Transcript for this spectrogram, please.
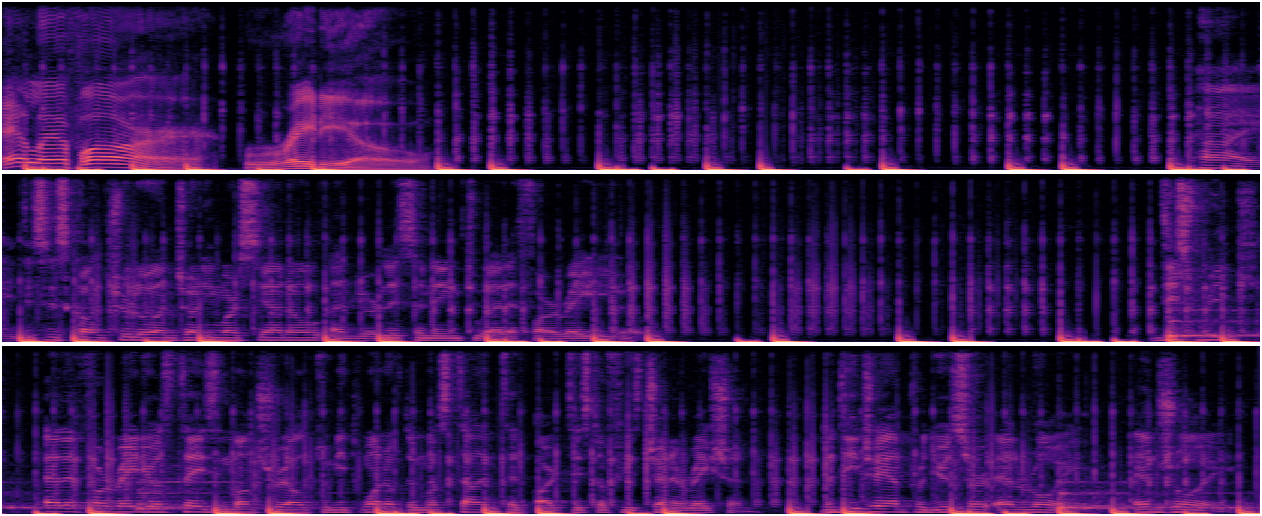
LFR Radio. Hi, this is Carl and Johnny Marciano, and you're listening to LFR Radio. This week, LFR Radio stays in Montreal to meet one of the most talented artists of his generation, the DJ and producer Ellroy. Enjoy!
